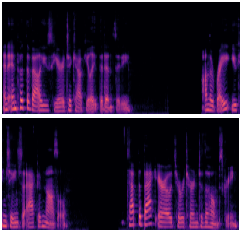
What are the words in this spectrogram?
and input the values here to calculate the density. On the right, you can change the active nozzle tap the back arrow to return to the home screen.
